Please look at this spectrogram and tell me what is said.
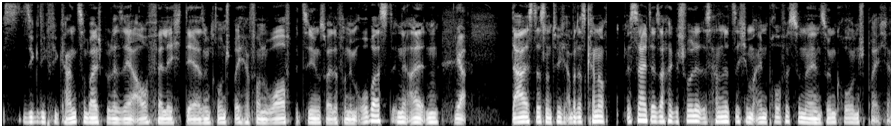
signifikant zum Beispiel oder sehr auffällig der Synchronsprecher von Worf beziehungsweise von dem Oberst in der alten, Ja. Da ist das natürlich, aber das kann auch, ist halt der Sache geschuldet, es handelt sich um einen professionellen Synchronsprecher.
